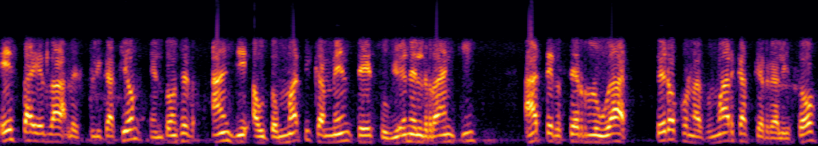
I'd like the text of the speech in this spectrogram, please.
esta es la explicación. Entonces, Angie automáticamente subió en el ranking a tercer lugar pero con las marcas que realizó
